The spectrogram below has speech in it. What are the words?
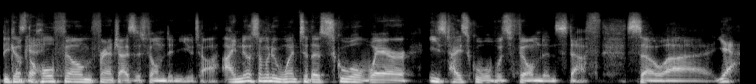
because the whole film franchise is filmed in Utah. I know someone who went to the school where East High School was filmed and stuff. So uh, yeah,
